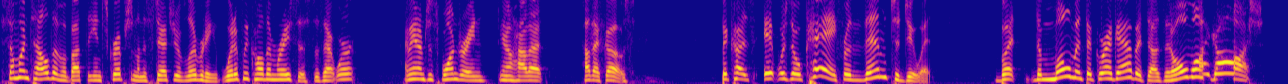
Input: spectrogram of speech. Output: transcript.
Someone tell them about the inscription on the Statue of Liberty. What if we call them racist? Does that work? I mean, I'm just wondering, you know, how that how that goes. Because it was okay for them to do it. But the moment that Greg Abbott does it, oh my gosh.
